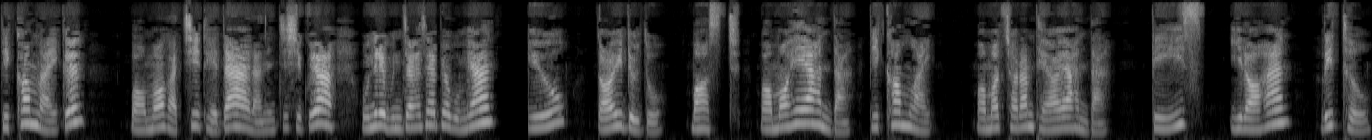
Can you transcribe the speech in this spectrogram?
become like은 뭐뭐 같이 되다라는 뜻이고요. 오늘의 문장을 살펴보면 you, 너희들도 must, 뭐뭐 해야 한다. become like, 뭐뭐처럼 되어야 한다. These, 이러한 little,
